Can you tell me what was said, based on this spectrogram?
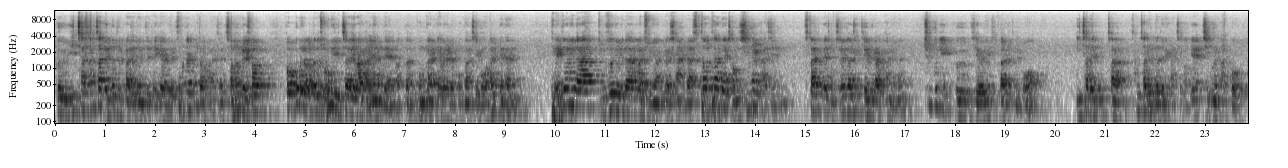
그 2차, 3차 vendor들까지도 이제 대기업을 손해를 본다고 봐야죠. 저는 그래서 거꾸로 어떤 좋은 일자리와 관련된 어떤 공간 개발이나 공간 제공을 할 때는 대기업이다, 중소기업이다가 중요한 것이 아니라 스타트업의 정신을 가진 스타트업의 정신을 가진 기업이라고 하면은 충분히 그 기업이 뒷발을 들고 2차, 3차, 3차 vendor들이 같이 거기에 지분을 갖고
